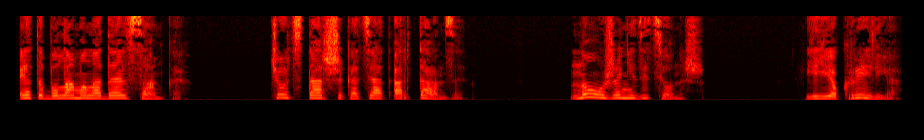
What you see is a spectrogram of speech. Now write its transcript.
Это была молодая самка — чуть старше котят артанзы, но уже не детеныш. Ее крылья,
